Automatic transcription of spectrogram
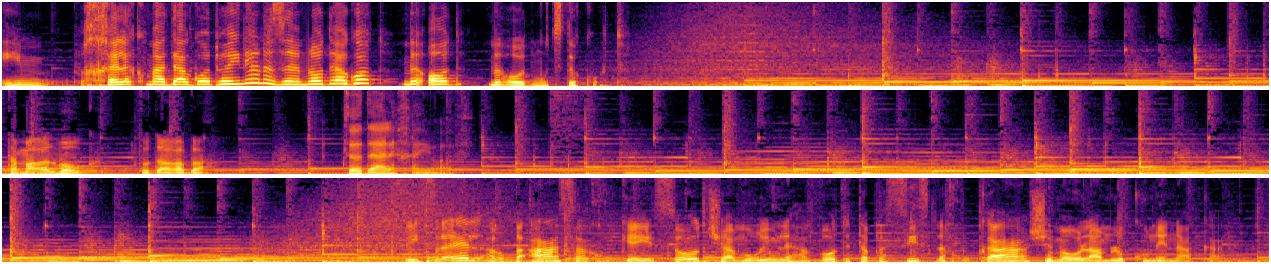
אם חלק מהדאגות בעניין הזה הן לא דאגות מאוד מאוד מוצדקות. תמר אלמוג, תודה רבה. תודה לך, יואב. בישראל 14 חוקי יסוד שאמורים להוות את הבסיס לחוקה שמעולם לא כוננה כאן.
